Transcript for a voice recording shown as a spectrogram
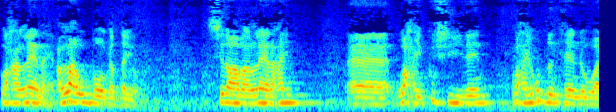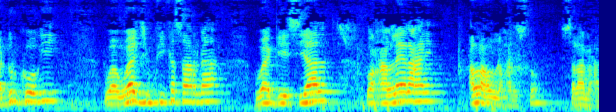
waxaan leenahay allah u boogadayo sidaa baan leenahay waxay ku shiideen waxay u dhinteenna waa dhulkoogii waa waajibkii ka saarnaa waa geesiyaal waxaan leenahay allah naxariisto. Asalaamu calaykum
